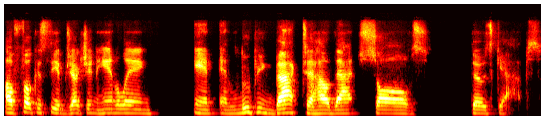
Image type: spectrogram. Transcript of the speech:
i'll focus the objection handling and and looping back to how that solves those gaps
